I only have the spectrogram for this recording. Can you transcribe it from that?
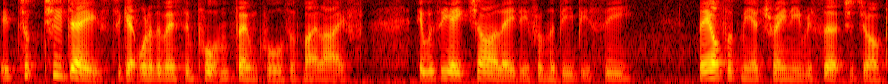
It took two days to get one of the most important phone calls of my life. It was the HR lady from the BBC. They offered me a trainee researcher job,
